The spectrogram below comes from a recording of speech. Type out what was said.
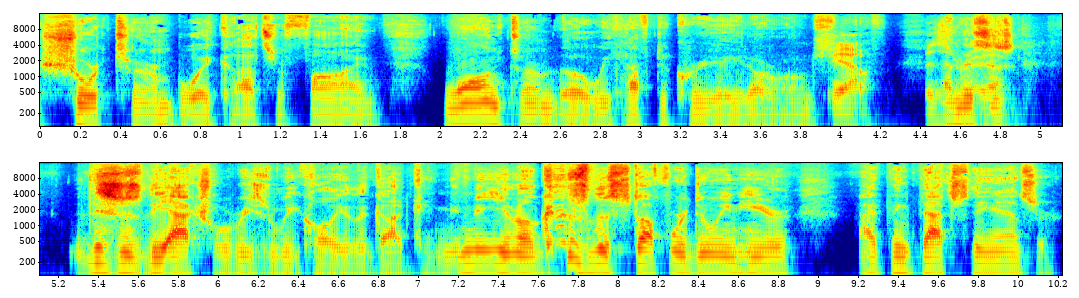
short term boycotts are fine. Long term, though, we have to create our own stuff. Yeah, and this is this is the actual reason we call you the God King. You know, because the stuff we're doing here, I think that's the answer.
